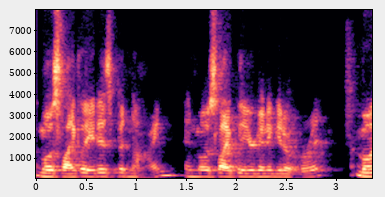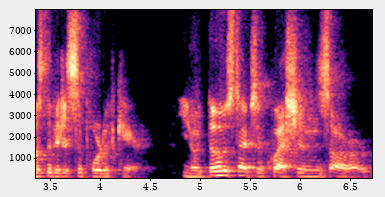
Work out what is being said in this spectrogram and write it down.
Most likely it is benign, and most likely you're going to get over it. Most of it is supportive care. You know, those types of questions are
